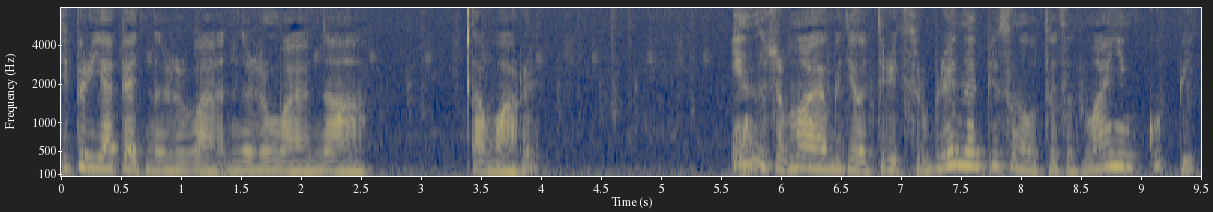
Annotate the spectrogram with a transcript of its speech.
Теперь я опять нажимаю, нажимаю на товары. И нажимаю, где вот 30 рублей написано, вот этот майнинг купить.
